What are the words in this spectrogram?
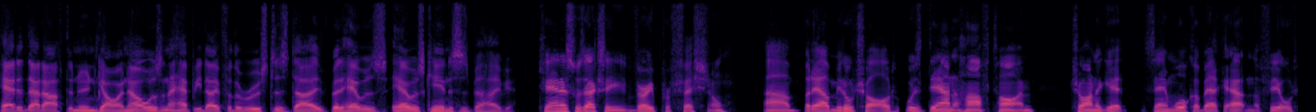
How did that afternoon go? I know it wasn't a happy day for the Roosters, Dave, but how was how was Candice's behaviour? Candice was actually very professional, um, but our middle child was down at half time trying to get Sam Walker back out in the field.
